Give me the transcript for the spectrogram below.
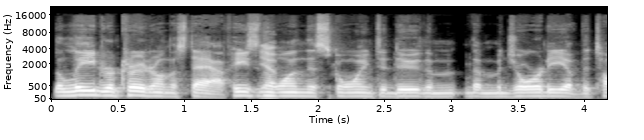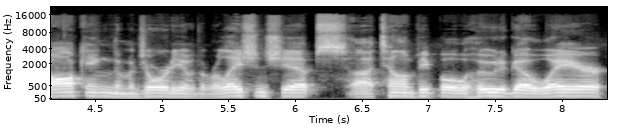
the lead recruiter on the staff. He's Yep. the one that's going to do the the majority of the talking, the majority of the relationships, uh, telling people who to go where,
